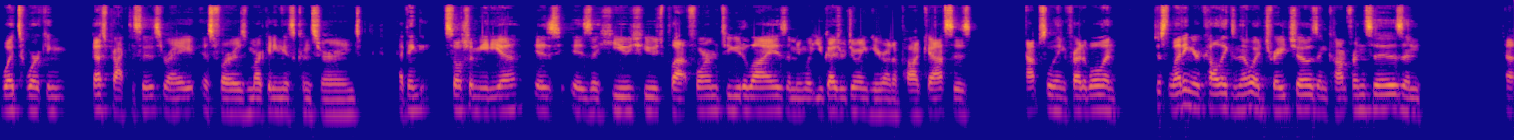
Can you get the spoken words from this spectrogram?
what's working, best practices, right? As far as marketing is concerned, I think social media is is a huge, huge platform to utilize. I mean, what you guys are doing here on a podcast is absolutely incredible, and just letting your colleagues know at trade shows and conferences and uh,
